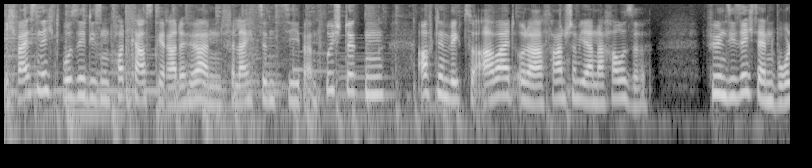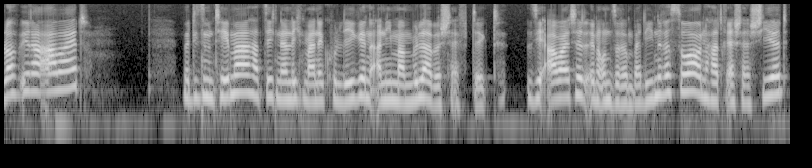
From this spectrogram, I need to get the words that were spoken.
Ich weiß nicht, wo Sie diesen Podcast gerade hören. Vielleicht sind Sie beim Frühstücken, auf dem Weg zur Arbeit oder fahren schon wieder nach Hause. Fühlen Sie sich denn wohl auf Ihrer Arbeit? Mit diesem Thema hat sich nämlich meine Kollegin Anima Müller beschäftigt. Sie arbeitet in unserem Berlin-Ressort und hat recherchiert,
